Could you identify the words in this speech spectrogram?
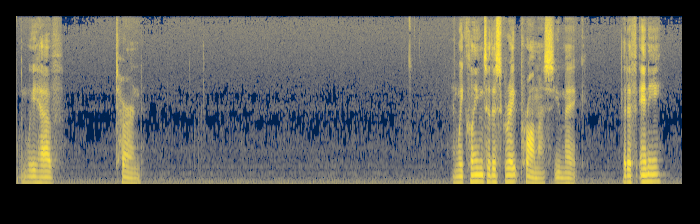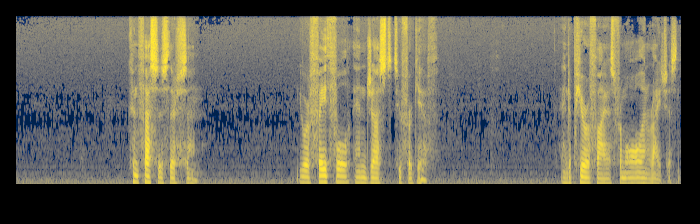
when we have turned. And we cling to this great promise you make that if any confesses their sin, you are faithful and just to forgive and to purify us from all unrighteousness.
